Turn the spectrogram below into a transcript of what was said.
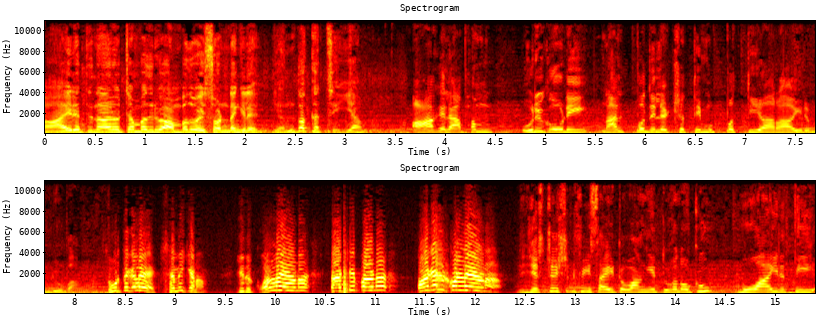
ആയിരത്തി നാനൂറ്റമ്പത് രൂപ അമ്പത് വയസ്സ് ഉണ്ടെങ്കിൽ എന്തൊക്കെ ചെയ്യാം? ആകെ ലാഭം ഒരു കോടി നാൽപ്പത് ലക്ഷത്തി മുപ്പത്തി ആറായിരം രൂപ. സുഹൃത്തുക്കളെ ക്ഷമിക്കണം. ഇത് കൊള്ളയാണ് തട്ടിപ്പാണ് പകൽ കൊള്ളയാണ്. രജിസ്ട്രേഷൻ ഫീസായിട്ട് വാങ്ങിയ തുക നോക്കൂ മൂവായിരത്തി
